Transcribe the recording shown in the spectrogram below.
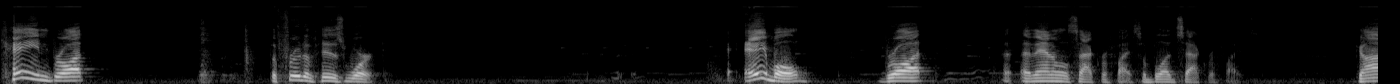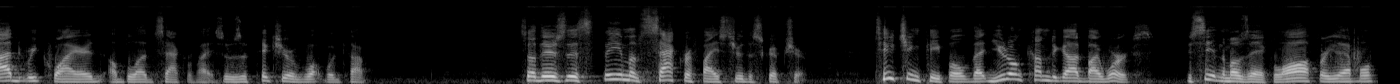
Cain brought the fruit of his work. Abel brought an animal sacrifice, a blood sacrifice. God required a blood sacrifice. It was a picture of what would come. So there's this theme of sacrifice through the scripture, teaching people that you don't come to God by works. You see it in the Mosaic Law, for example.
